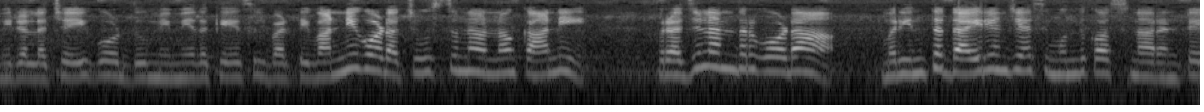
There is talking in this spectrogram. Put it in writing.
మీరు ఇలా చేయకూడదు మీ మీద కేసులు పెడితే ఇవన్నీ కూడా చూస్తూనే ఉన్నాం. కానీ ప్రజలందరూ కూడా మరి ఇంత ధైర్యం చేసి ముందుకు వస్తున్నారంటే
